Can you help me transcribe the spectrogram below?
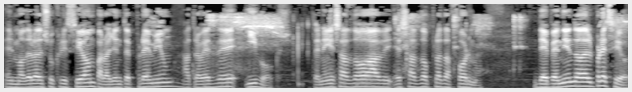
el modelo de suscripción para oyentes premium a través de iVoox. Tenéis esas dos, esas dos plataformas. Dependiendo del precio,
